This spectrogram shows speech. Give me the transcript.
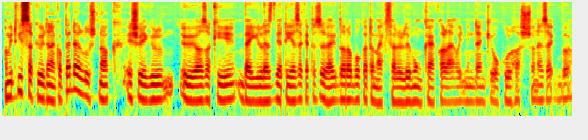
amit visszaküldenek a pedellusnak, és végül ő az, aki beillesztgeti ezeket a szövegdarabokat a megfelelő munkák alá, hogy mindenki okulhasson ezekből.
